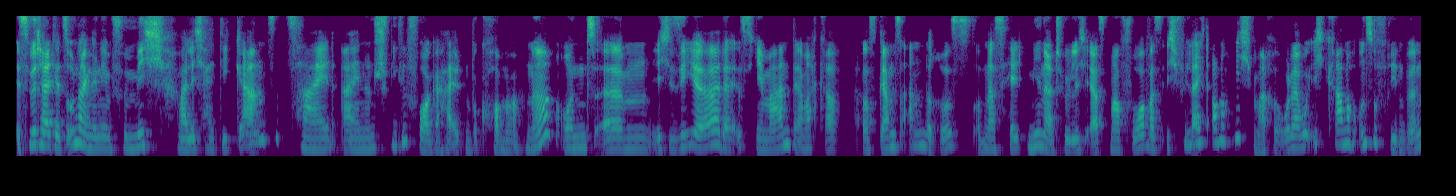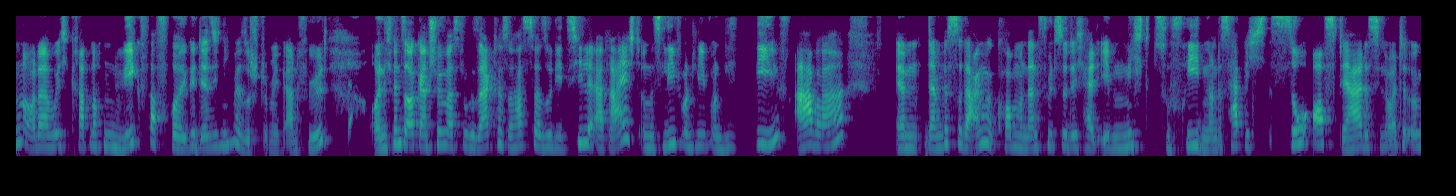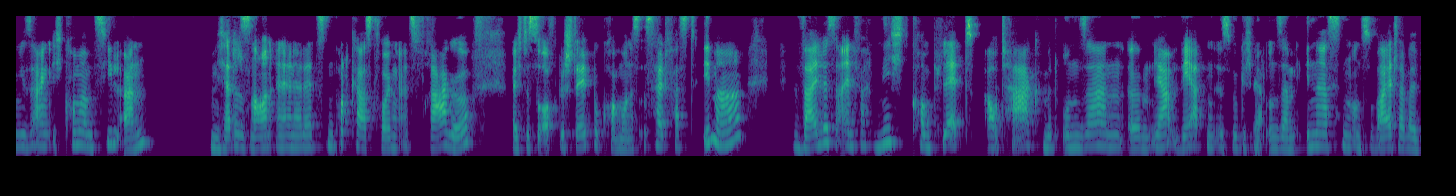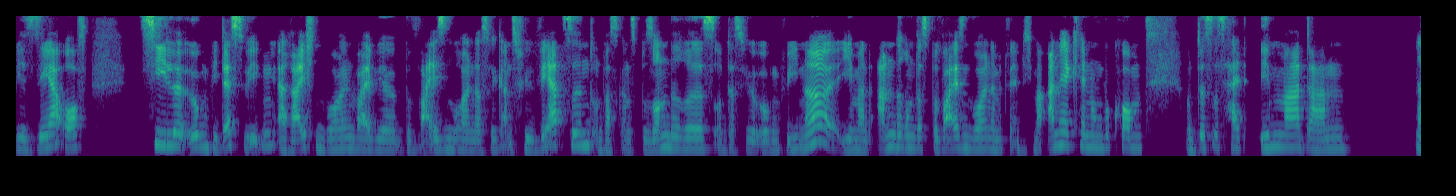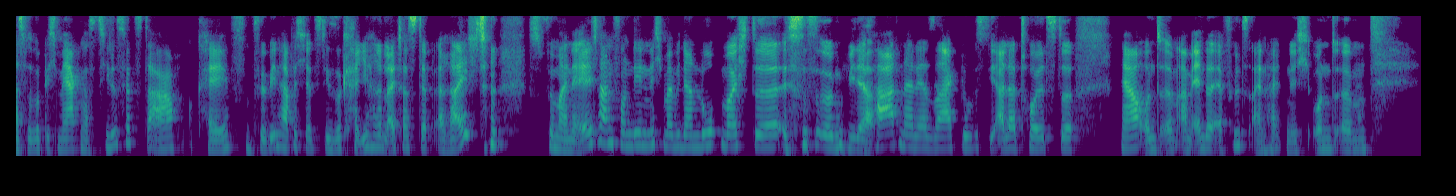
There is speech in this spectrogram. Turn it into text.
es wird halt jetzt unangenehm für mich, weil ich halt die ganze Zeit einen Spiegel vorgehalten bekomme. Ne? Und ähm, ich sehe, da ist jemand, der macht gerade was ganz anderes und das hält mir natürlich erstmal vor, was ich vielleicht auch noch nicht mache oder wo ich gerade noch unzufrieden bin oder wo ich gerade noch einen Weg verfolge, der sich nicht mehr so stimmig anfühlt. Ja. Und ich finde es auch ganz schön, was du gesagt hast. Du hast zwar so die Ziele erreicht und es lief und lief und lief, aber ähm, dann bist du da angekommen und dann fühlst du dich halt eben nicht zufrieden. Und das habe ich so oft, ja, dass die Leute irgendwie sagen, ich komme am Ziel an und ich hatte das noch in einer der letzten Podcast-Folgen als Frage, weil ich das so oft gestellt bekomme. Und es ist halt fast immer, weil es einfach nicht komplett autark mit unseren ähm, ja, Werten ist, wirklich ja. mit unserem Innersten und so weiter, weil wir sehr oft Ziele irgendwie deswegen erreichen wollen, weil wir beweisen wollen, dass wir ganz viel wert sind und was ganz Besonderes und dass wir irgendwie ne, jemand anderem das beweisen wollen, damit wir endlich mal Anerkennung bekommen. Und das ist halt immer dann dass wir wirklich merken, das Ziel ist jetzt da. Okay, für wen habe ich jetzt diese Karriereleiter-Step erreicht? Ist es für meine Eltern, von denen ich mal wieder ein Lob möchte? Ist es irgendwie der ja. Partner, der sagt, du bist die Allertollste? Ja, und ähm, am Ende erfüllt es einen halt nicht. Und ähm,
